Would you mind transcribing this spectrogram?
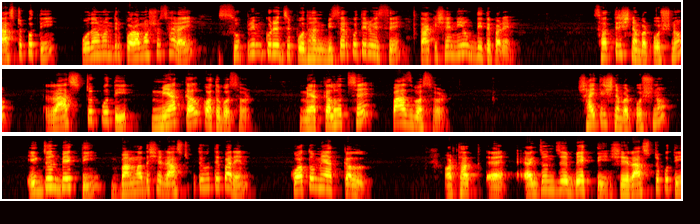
রাষ্ট্রপতি, প্রধানমন্ত্রীর পরামর্শ ছাড়াই সুপ্রিম কোর্টের যে প্রধান বিচারপতি রয়েছে, তাকে সে নিয়োগ দিতে পারে। ছত্রিশ নম্বর প্রশ্ন, রাষ্ট্রপতির মেয়াদকাল কত বছর? মেয়াদকাল হচ্ছে পাঁচ বছর। সাঁত্রিশ নম্বর প্রশ্ন, একজন ব্যক্তি বাংলাদেশের রাষ্ট্রপতি হতে পারেন কত মেয়াদকাল? অর্থাৎ একজন যে ব্যক্তি, সে রাষ্ট্রপতি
